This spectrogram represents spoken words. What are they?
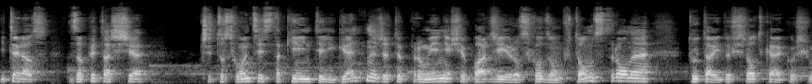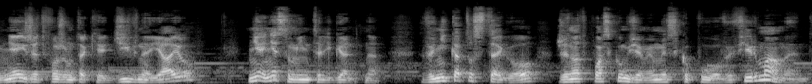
I teraz zapytasz się, czy to Słońce jest takie inteligentne, że te promienie się bardziej rozchodzą w tą stronę, tutaj do środka jakoś mniej, że tworzą takie dziwne jajo? Nie, nie są inteligentne. Wynika to z tego, że nad płaską ziemią jest kopułowy firmament.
